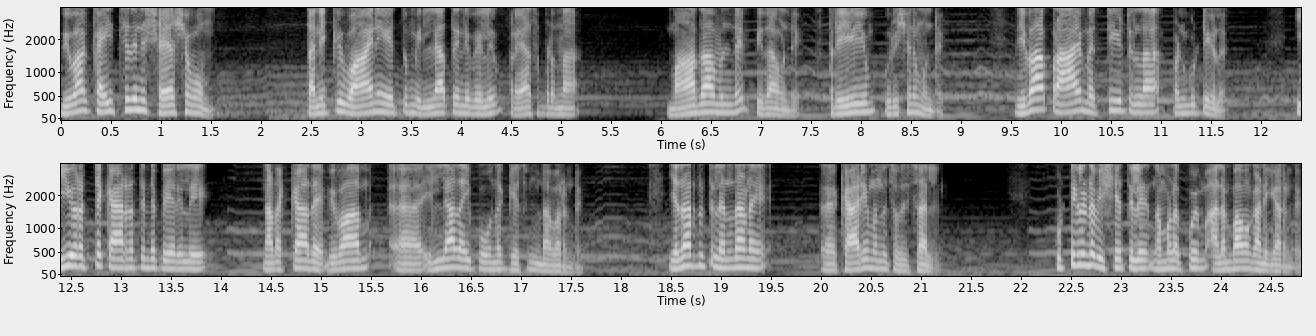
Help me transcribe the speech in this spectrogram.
വിവാഹം കഴിച്ചതിന് ശേഷവും തനിക്ക് വായന എത്തും ഇല്ലാത്തതിന്റെ പേരിൽ പ്രയാസപ്പെടുന്ന മാതാവുണ്ട് പിതാവുണ്ട് സ്ത്രീയും പുരുഷനുമുണ്ട്. വിവാഹ പ്രായം എത്തിയിട്ടുള്ള പെൺകുട്ടികൾ ഈ ഒരൊറ്റ കാരണത്തിന്റെ പേരിൽ നടക്കാതെ വിവാഹം ഇല്ലാതായി പോകുന്ന കേസും ഉണ്ടാവാറുണ്ട്. യഥാർത്ഥത്തിൽ എന്താണ് കാര്യമെന്ന് ചോദിച്ചാൽ കുട്ടികളുടെ വിഷയത്തിൽ നമ്മളെപ്പോഴും അലംഭാവം കാണിക്കാറുണ്ട്.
